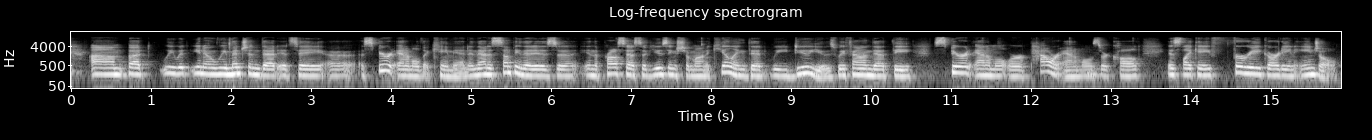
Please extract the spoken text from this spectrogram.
um, but we would, you know, we mentioned that it's a, a, a, spirit animal that came in, and that is something that is uh, in the process of using shamanic healing that we do use. We found that the spirit animal, or power animals mm. are called, is like a furry guardian angel.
